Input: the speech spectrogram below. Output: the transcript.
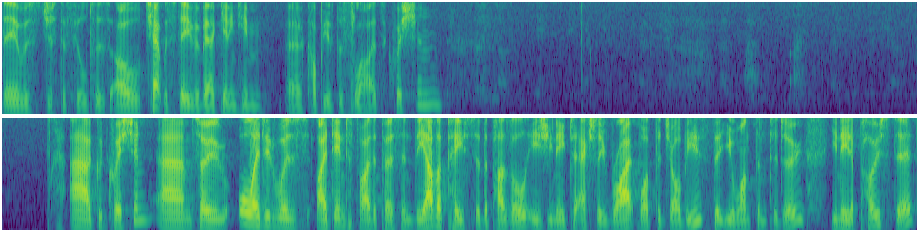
there was just the filters. I'll chat with Steve about getting him a copy of the slides. Question? Ah, good question. Um, so all I did was identify the person. The other piece of the puzzle is you need to actually write what the job is that you want them to do. You need to post it,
